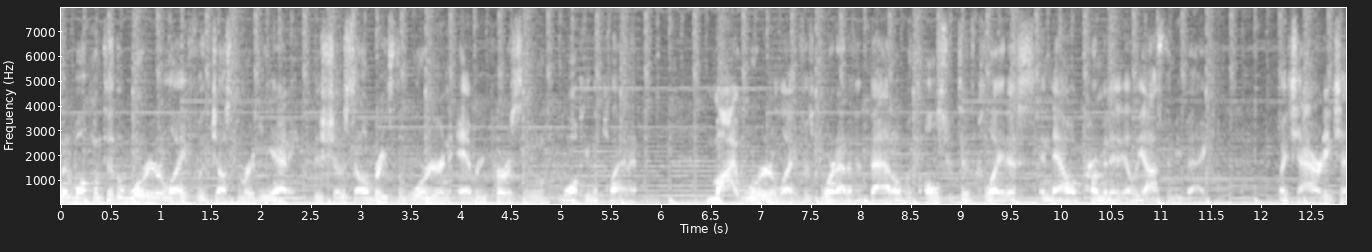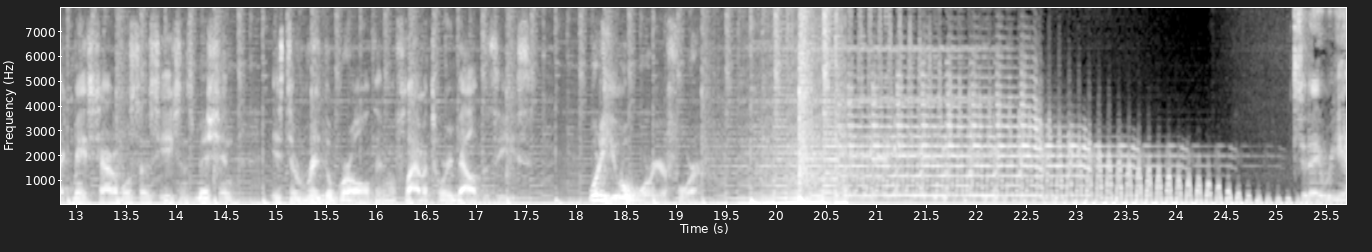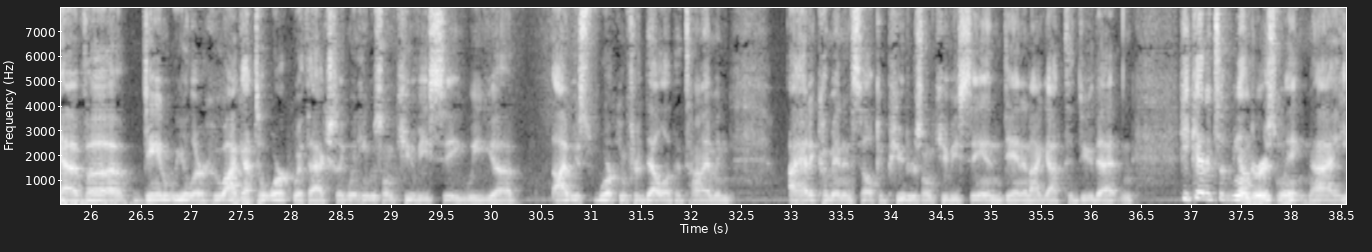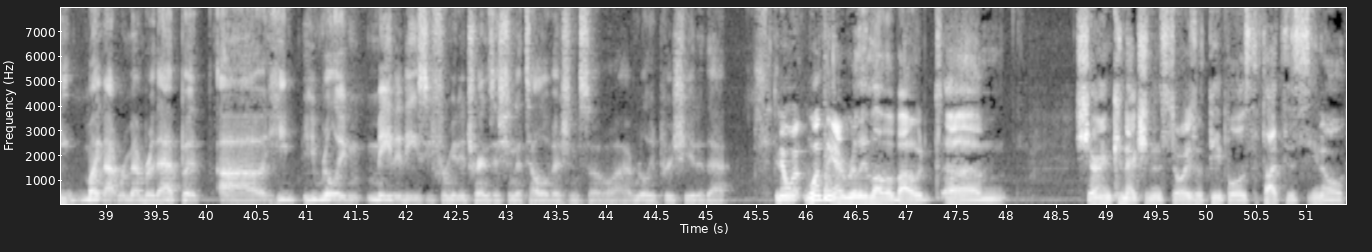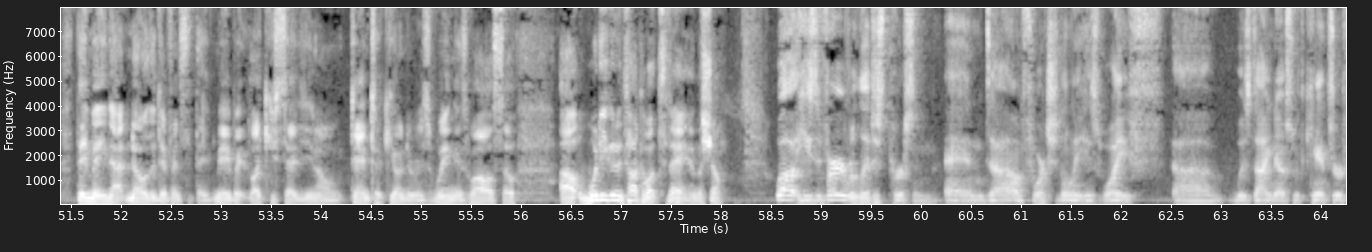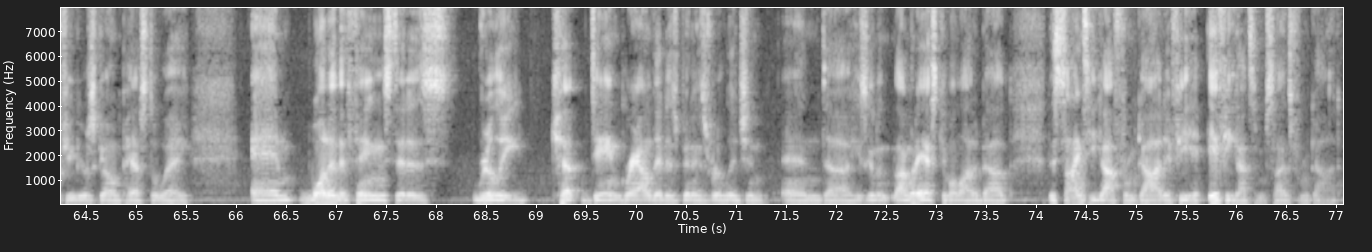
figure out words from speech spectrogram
gentlemen, welcome to The Warrior Life with Justin Murgiani. This show celebrates the warrior in every person walking the planet. My warrior life was born out of a battle with ulcerative colitis and now a permanent ileostomy bag. My charity, Checkmates Charitable Association's mission is to rid the world of inflammatory bowel disease. What are you a warrior for? Today we have uh, Dan Wheeler, who I got to work with actually when he was on QVC. We uh, I was working for Dell at the time, and I had to come in and sell computers on QVC, and Dan and I got to do that. And he kind of took me under his wing. Uh, he might not remember that, but uh, he he really made it easy for me to transition to television. So I really appreciated that. You know, one thing I really love about um, sharing connection and stories with people is the fact that you know they may not know the difference that they've made, but like you said, you know Dan took you under his wing as well. So, uh, what are you going to talk about today on the show? Well, he's a very religious person, and uh, unfortunately, his wife uh, was diagnosed with cancer a few years ago and passed away. And one of the things that has really kept Dan grounded has been his religion, and uh, he's gonna. I'm gonna ask him a lot about the signs he got from God, if he if he got some signs from God.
